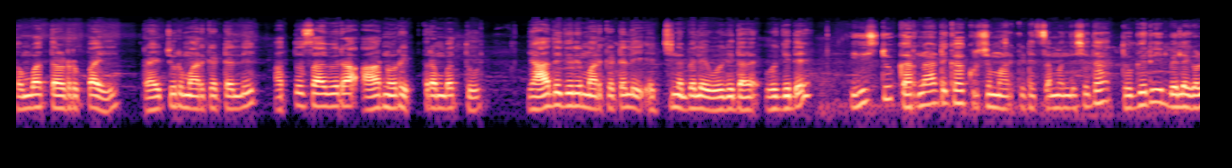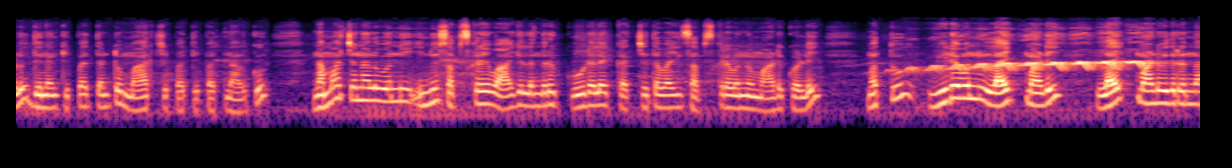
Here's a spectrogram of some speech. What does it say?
ತೊಂಬತ್ತೆರಡು ರೂಪಾಯಿ. ರಾಯಚೂರು ಮಾರ್ಕೆಟಲ್ಲಿ ಹತ್ತು ಸಾವಿರ ಆರುನೂರ ಇಪ್ಪತ್ತೊಂಬತ್ತು. ಯಾದಗಿರಿ ಮಾರ್ಕೆಟಲ್ಲಿ ಹೆಚ್ಚಿನ ಬೆಲೆ ಹೋಗಿದ, ಹೋಗಿದೆ. ಇದಿಷ್ಟು ಕರ್ನಾಟಕ ಕೃಷಿ ಮಾರ್ಕೆಟಿಗೆ ಸಂಬಂಧಿಸಿದ ತೊಗರಿ ಬೆಲೆಗಳು ದಿನಾಂಕ ಇಪ್ಪತ್ತೆಂಟು ಮಾರ್ಚ್ ಇಪ್ಪತ್ತು ಇಪ್ಪತ್ತ್ನಾಲ್ಕು ನಮ್ಮ ಚಾನಲ್ವನ್ನು ಇನ್ನೂ ಸಬ್ಸ್ಕ್ರೈಬ್ ಆಗಿಲ್ಲ ಅಂದರೆ ಕೂಡಲೇ ಖಚಿತವಾಗಿ ಸಬ್ಸ್ಕ್ರೈಬನ್ನು ಮಾಡಿಕೊಳ್ಳಿ. ಮತ್ತು ವಿಡಿಯೋವನ್ನು ಲೈಕ್ ಮಾಡಿ, ಲೈಕ್ ಮಾಡುವುದರಿಂದ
